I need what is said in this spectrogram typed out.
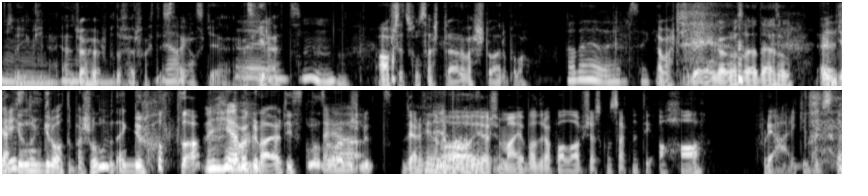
Så hyggelig. Jeg tror jeg har hørt på det før, faktisk. Ja. Det er ganske, ganske greit. Mm. Avskjedskonserter er det verste å være på, da. Ja, det er det helt sikkert. Jeg har vært på det en gang. Også. Det er sånn, jeg, Er jeg er ikke en sånn gråteperson, men jeg gråt da. Ja. Jeg var glad i artisten, og så var det slutt. Det er det fine med å gjøre som meg og bare dra på alle avskjedskonsertene til a-ha. For de er ikke triste.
